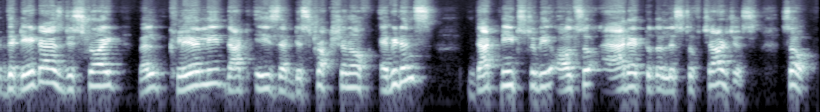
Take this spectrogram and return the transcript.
If the data is destroyed, well, clearly that is a destruction of evidence that needs to be also added to the list of charges. So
